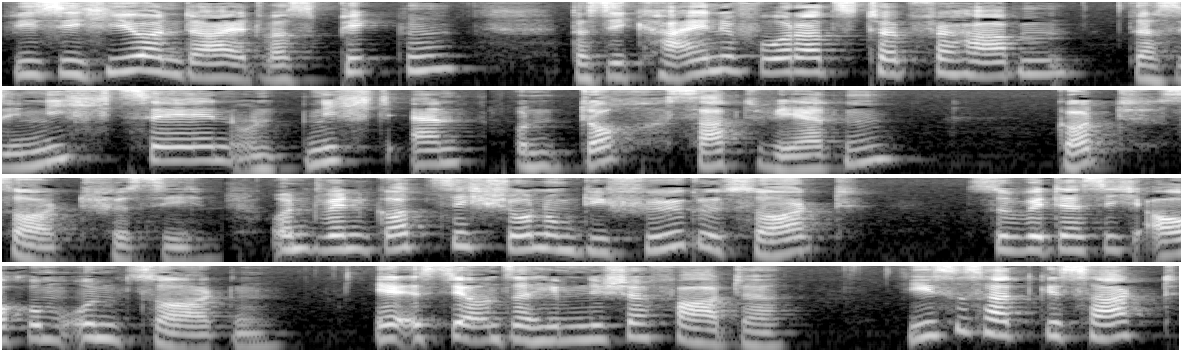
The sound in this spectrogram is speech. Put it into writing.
wie sie hier und da etwas picken, dass sie keine Vorratstöpfe haben, dass sie nicht säen und nicht ernten und doch satt werden Gott sorgt für sie. Und wenn Gott sich schon um die Vögel sorgt, so wird er sich auch um uns sorgen. Er ist ja unser himmlischer Vater. Jesus hat gesagt,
